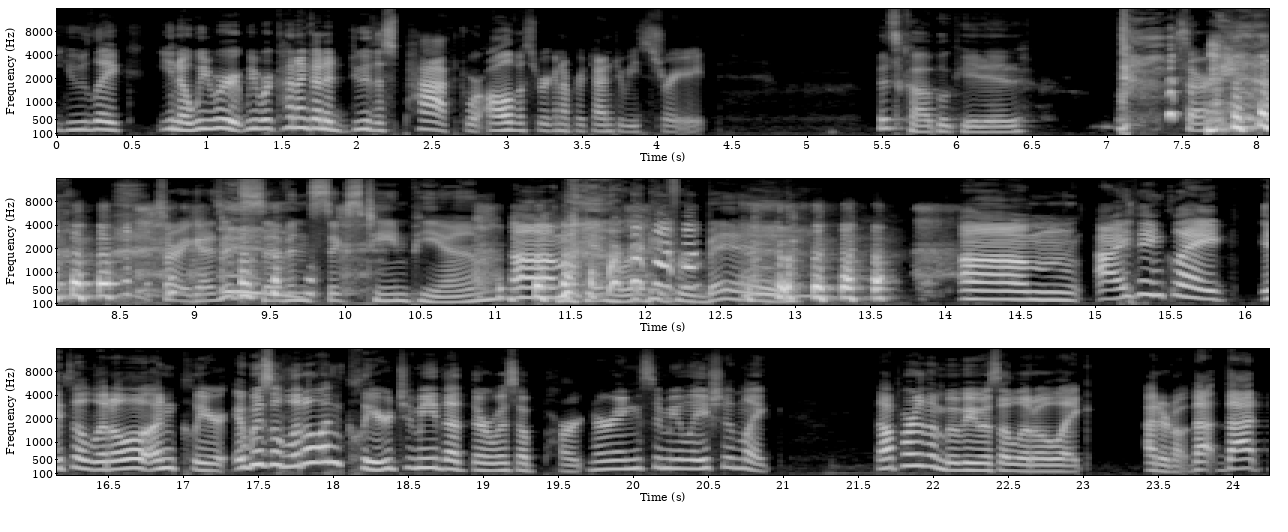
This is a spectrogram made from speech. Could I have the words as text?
you like you know we were we were kind of gonna do this pact where all of us were gonna pretend to be straight. it's complicated. Sorry. Sorry, guys. It's 7:16 p.m. Um, Getting ready for bed. Um, I think like it's a little unclear. It was a little unclear to me that there was a partnering simulation. Like that part of the movie was a little like I don't know. That that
